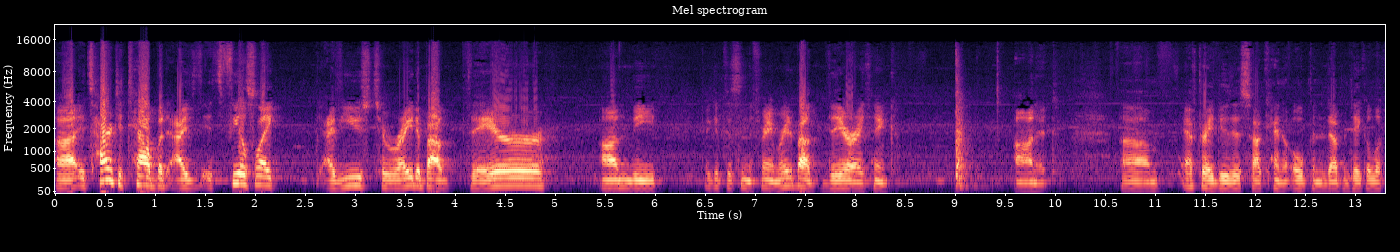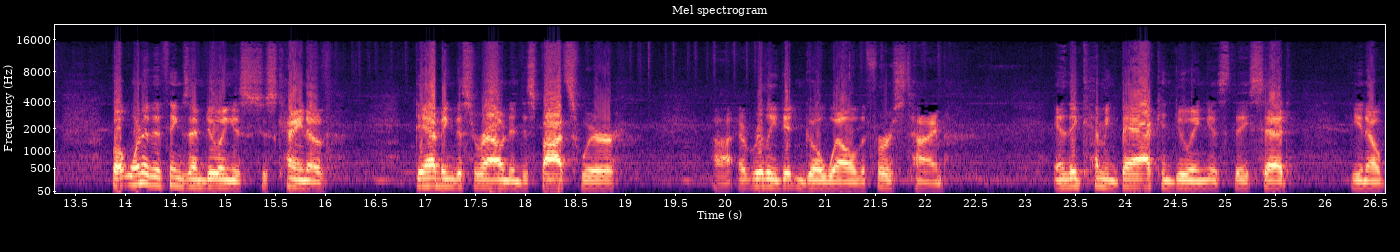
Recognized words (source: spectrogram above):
Uh, it's hard to tell, but I've, it feels like I've used to right about there on the, I get this in the frame, right about there, I think, on it. Um, after I do this, I'll kind of open it up and take a look. But one of the things I'm doing is just kind of dabbing this around into spots where uh, it really didn't go well the first time. And then coming back and doing, as they said, you know,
